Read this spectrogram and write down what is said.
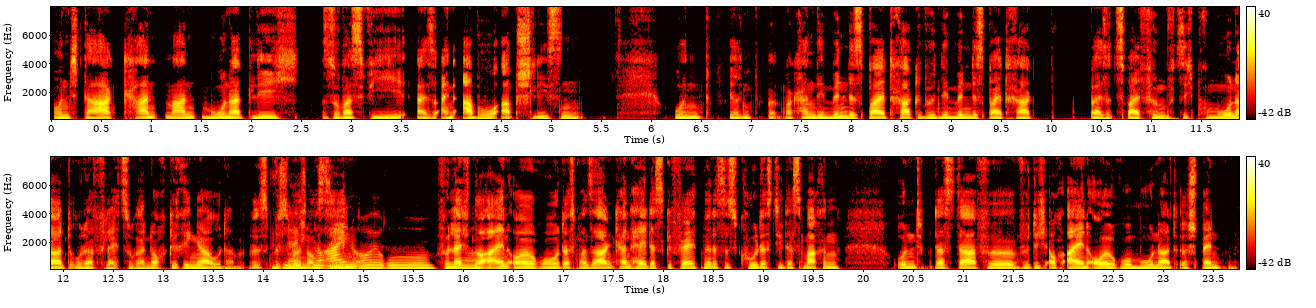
Und da kann man monatlich sowas wie also ein Abo abschließen und man kann den Mindestbeitrag, wir würden den Mindestbeitrag bei so 2,50 pro Monat oder vielleicht sogar noch geringer oder das müssen Vielleicht wir noch nur sehen. ein Euro. Vielleicht ja. nur ein Euro, dass man sagen kann, hey, das gefällt mir, das ist cool, dass die das machen und das dafür würde ich auch ein Euro im Monat äh, spenden.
